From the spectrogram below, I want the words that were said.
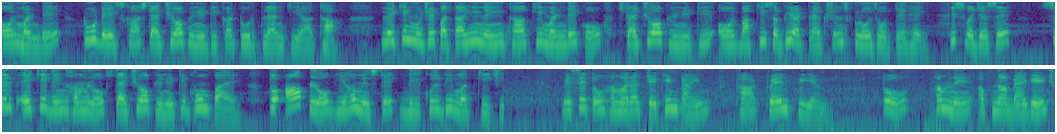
और मंडे टू डेज़ का स्टैचू ऑफ़ यूनिटी का टूर प्लान किया था। लेकिन मुझे पता ही नहीं था कि मंडे को स्टैचू ऑफ़ यूनिटी और बाकी सभी अट्रैक्शंस क्लोज होते हैं। इस वजह से सिर्फ़ एक ही दिन हम लोग स्टैचू ऑफ़ यूनिटी घूम पाए। तो आप लोग यह मिस्टेक बिल्कुल भी मत कीजिए। वैसे तो हमारा चेक इन टाइम था 12 पीएम तो हमने अपना बैगेज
